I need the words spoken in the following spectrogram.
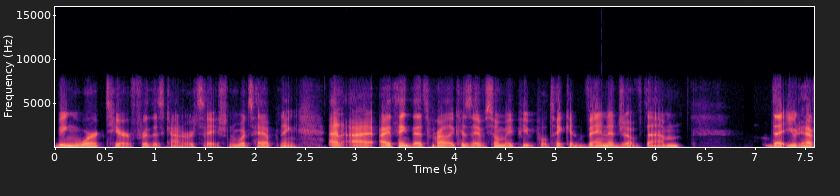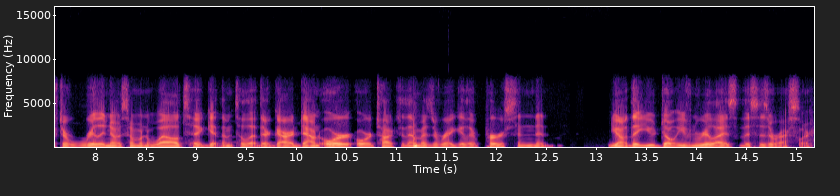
being worked here for this conversation? What's happening? And I, I think that's probably because they have so many people take advantage of them that you'd have to really know someone well to get them to let their guard down or or talk to them as a regular person that you know that you don't even realize this is a wrestler.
